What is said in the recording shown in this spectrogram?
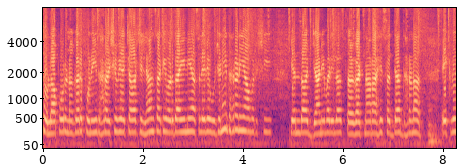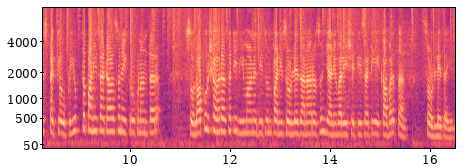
सोलापूर नगर पुणे धाराशिव या चार जिल्ह्यांसाठी वरदायिनी असलेले उजनी धरण यावर्षी यंदा जानेवारीलाच तळगाठणार आहे. सध्या धरणात एकवीस टक्के उपयुक्त पाणीसाठा असून एकरूपनंतर सोलापूर शहरासाठी भीमा नदीतून पाणी सोडले जाणार असून जानेवारी शेतीसाठी एक आवर्तन सोडले जाईल.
